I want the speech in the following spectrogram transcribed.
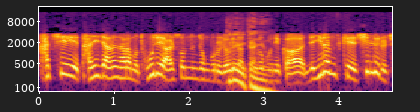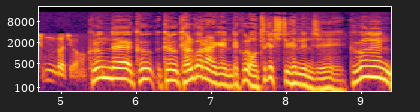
같이 다니지 않은 사람은 도저히 알 수 없는 정보를 여기다. 들어보니까 이제 이렇게 신뢰를 주는 거죠. 그런데 그, 그 결과는 알겠는데 그걸 어떻게 취득했는지. 그거는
